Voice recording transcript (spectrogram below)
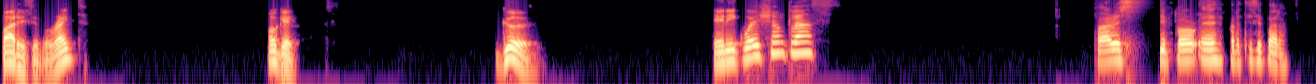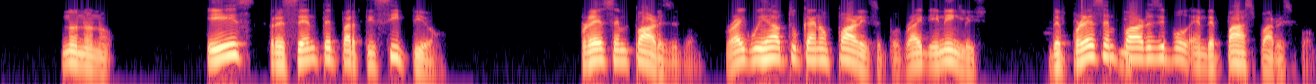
Participle, right? Okay. Good. Any question, class? Participo es participar. No, no, no. Is presente participio. Present participle, right? We have two kind of participle, right? In English. The present participle and the past participle.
